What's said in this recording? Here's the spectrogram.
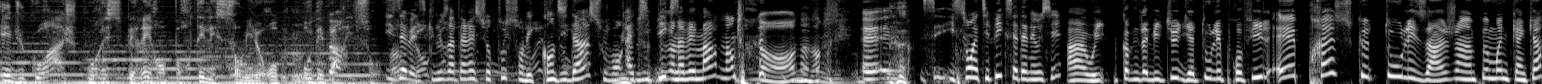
et du courage pour espérer remporter les 100 000 euros. Au départ, ils sont. Isabelle, ce qui nous intéresse surtout, ce sont les candidats, souvent atypiques. Vous en avez marre, non Non, non, non. Euh, ils sont atypiques cette année aussi? Ah oui, comme d'habitude, il y a tous les profils et presque tous les âges, un peu moins de qu'un cas.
